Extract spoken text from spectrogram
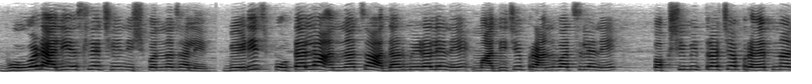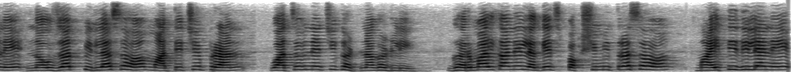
भोवड आली असल्याचे निष्पन्न झाले. वेळीच पोटाला अन्नाचा आधार मिळाल्याने मादीचे प्राण वाचल्याने पक्षीमित्राच्या प्रयत्नाने नवजात पिल्लासह मातेचे प्राण वाचवण्याची घटना घडली. घरमालकाने लगेच पक्षीमित्रासह माहिती दिल्याने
